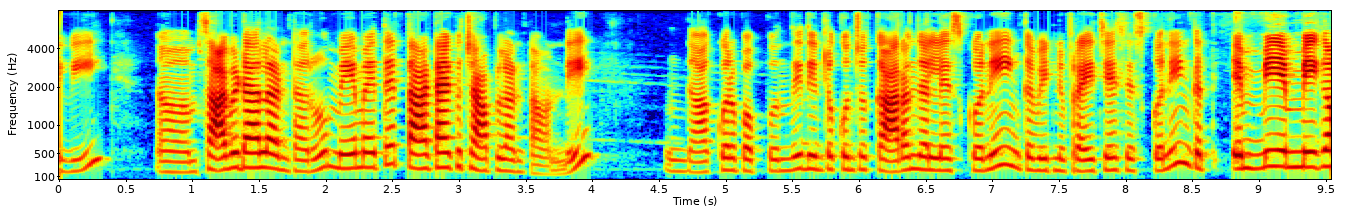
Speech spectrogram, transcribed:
ఇవి సావిడాలు అంటారు. మేమైతే తాటాకు చేపలు అంటామండి. ఇంకా ఆకుకూర పప్పు ఉంది. దీంట్లో కొంచెం కారం జల్లేసుకొని ఇంకా వీటిని ఫ్రై చేసేసుకొని ఇంకా ఎమ్మి ఎమ్మిగా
